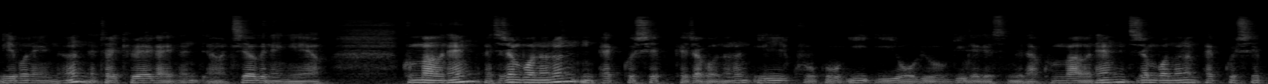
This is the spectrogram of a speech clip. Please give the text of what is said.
일본에 있는 저희 교회가 있는 어, 지역은행이에요. 군마은행 지점번호는 190, 계좌번호는 1992256이 되겠습니다. 군마은행 지점번호는 190,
